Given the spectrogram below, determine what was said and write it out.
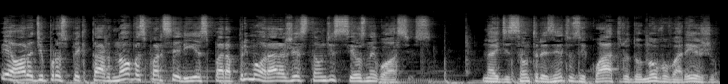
é hora de prospectar novas parcerias para aprimorar a gestão de seus negócios. Na edição 304 do Novo Varejo,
